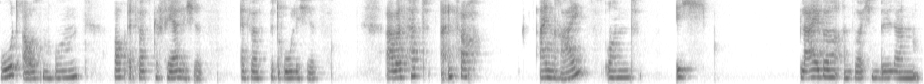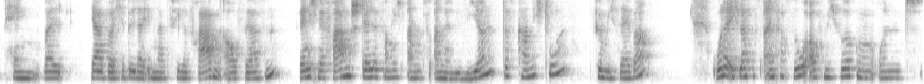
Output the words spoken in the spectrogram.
Rot außenrum auch etwas Gefährliches, etwas Bedrohliches. Aber es hat einfach einen Reiz und ich bleibe an solchen Bildern hängen, weil ja solche Bilder eben ganz viele Fragen aufwerfen. Wenn ich mir Fragen stelle, fange ich an zu analysieren. Das kann ich tun für mich selber. Oder ich lasse es einfach so auf mich wirken und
